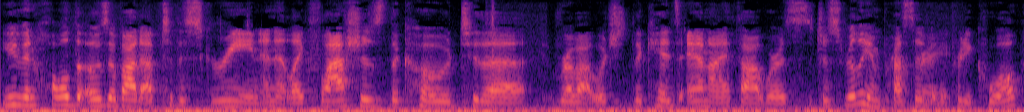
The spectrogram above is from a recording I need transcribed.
you even hold the Ozobot up to the screen and it like flashes the code to the robot, which the kids and I thought was just really impressive and pretty cool.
